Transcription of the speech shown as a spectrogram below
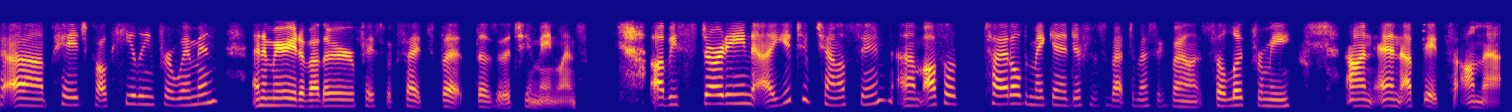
uh, page called Healing for Women and a myriad of other Facebook sites, but those are the two main ones. I'll be starting a YouTube channel soon, um, also titled Making a Difference About Domestic Violence. So look for me on and updates on that.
